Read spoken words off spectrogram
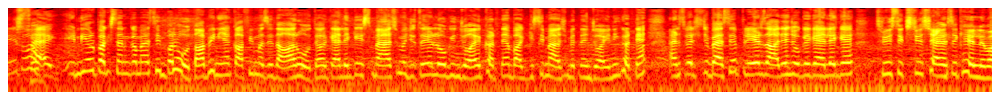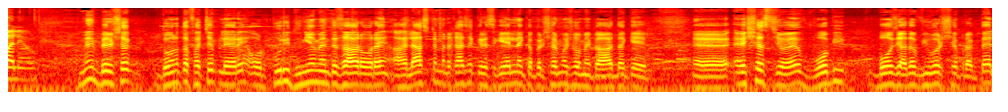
ये तो है, इंडिया और पाकिस्तान का मैच सिंपल होता भी नहीं है, काफ़ी मज़ेदार होता है। और कह लें कि इस मैच में जितने लोग इन्जॉय करते हैं, बाकी किसी मैच में इतना इन्जॉय नहीं करते हैं। एंड स्पेशली ऐसे प्लेयर्स आ जाए जो कि कह लें कि 360 स्टाइल से खेलने वाले हो। नहीं, बेशक दोनों तरफ़ अच्छे प्लेयर हैं और पूरी दुनिया में इंतज़ार हो रहे हैं। लास्ट टाइम मेरे ख्याल से क्रिस गेल ने कपिल शर्मा शो में कहा था कि एशस जो है, वो भी बहुत ज़्यादा व्यूवरशिप रखता है,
